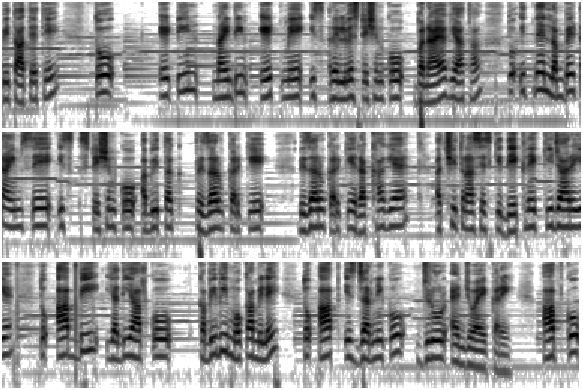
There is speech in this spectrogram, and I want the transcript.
बिताते थे। तो 1898 में इस रेलवे स्टेशन को बनाया गया था तो इतने लंबे टाइम से इस स्टेशन को अभी तक प्रिजर्व करके रिज़र्व करके रखा गया है, अच्छी तरह से इसकी देखरेख की जा रही है। तो आप भी, यदि आपको कभी भी मौका मिले तो आप इस जर्नी को ज़रूर एंजॉय करें। आपको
